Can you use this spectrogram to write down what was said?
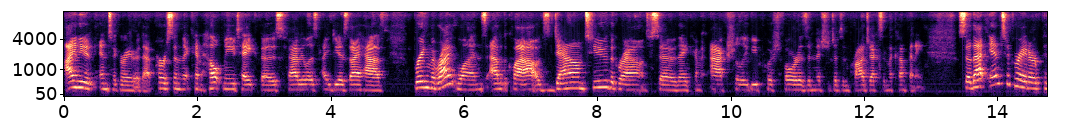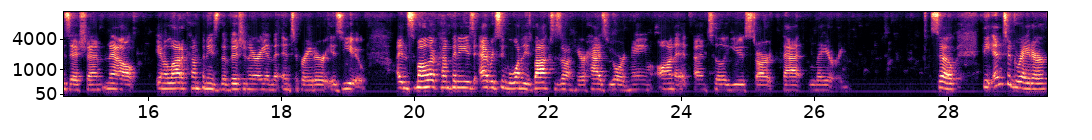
I need an integrator, that person that can help me take those fabulous ideas that I have, bring the right ones out of the clouds down to the ground so they can actually be pushed forward as initiatives and projects in the company. So that integrator position, now in a lot of companies, the visionary and the integrator is you. In smaller companies, every single one of these boxes on here has your name on it until you start that layering. So the integrator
